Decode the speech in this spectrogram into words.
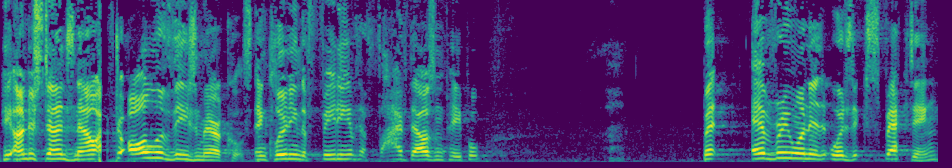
He understands now, after all of these miracles, including the feeding of the 5,000 people, but everyone was expecting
